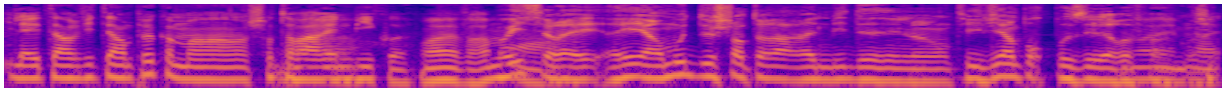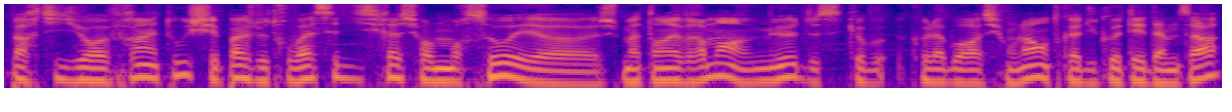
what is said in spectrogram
Il a été invité un peu comme un chanteur Ouais. R&B quoi. ouais, vraiment. Oui, c'est vrai. Et un mood de chanteur R&B des années 90. Il vient pour poser les refrains. Ouais, une petite Ouais. partie du refrain et tout. Je sais pas, je le trouve assez discret sur le morceau et euh, je m'attendais vraiment à mieux de cette co- collaboration-là, en tout cas du côté d'Amza.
